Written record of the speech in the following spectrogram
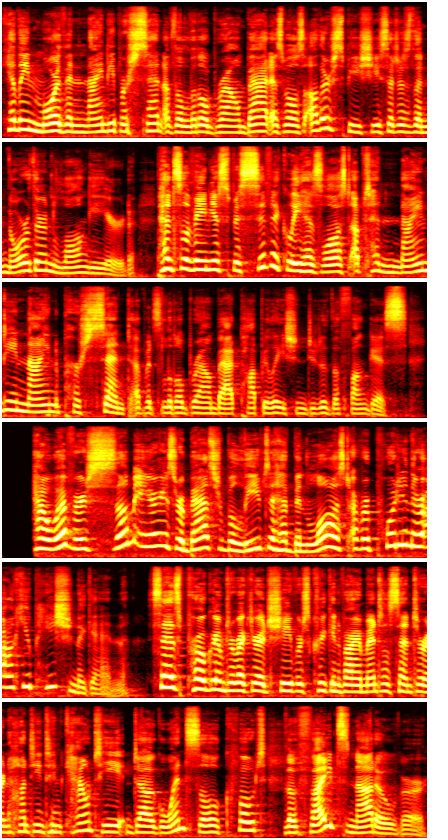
killing more than 90% of the little brown bat as well as other species such as the northern long-eared. Pennsylvania specifically has lost up to 99% of its little brown bat population due to the fungus. However, some areas where bats are believed to have been lost are reporting their occupation again. Says program director at Shavers Creek Environmental Center in Huntingdon County, Doug Wentzel, quote, "The fight's not over."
